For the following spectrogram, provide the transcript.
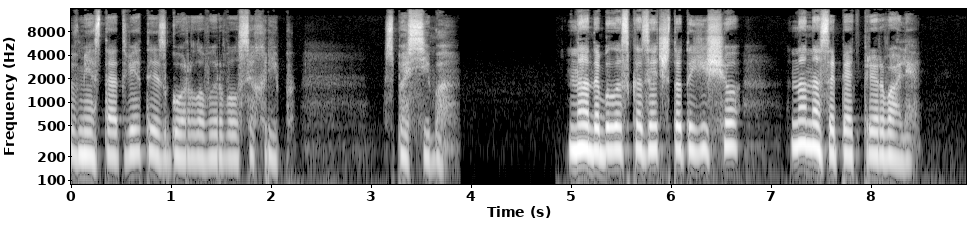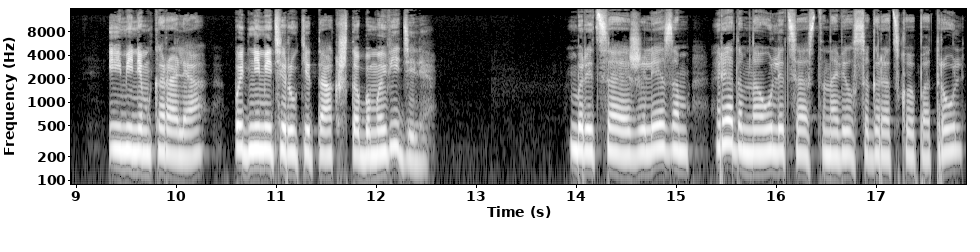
Вместо ответа из горла вырвался хрип. «Спасибо». Надо было сказать что-то еще, но нас опять прервали. «Именем короля поднимите руки так, чтобы мы видели». Брецая железом, рядом на улице остановился городской патруль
